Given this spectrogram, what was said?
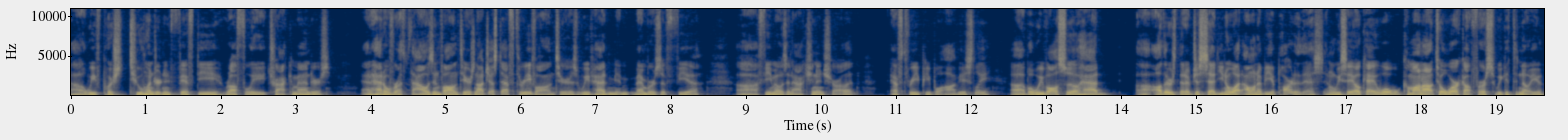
Uh, we've pushed 250 roughly track commanders and had over a thousand volunteers, not just F3 volunteers. We've had m- members of FIA, uh, Females in Action in Charlotte, F3 people, obviously. Uh, but we've also had uh, others that have just said, you know what, I want to be a part of this. And we say, okay, well, we'll come on out to a workout first so we get to know you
